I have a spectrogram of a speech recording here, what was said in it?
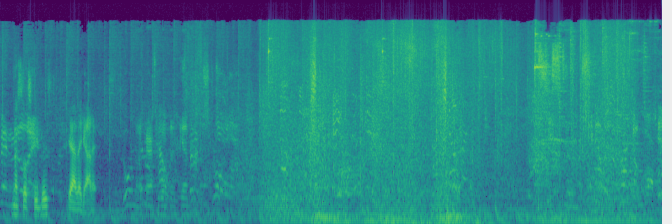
Defend Nice little speed boost. Yeah, they got it. Your middle Okay,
